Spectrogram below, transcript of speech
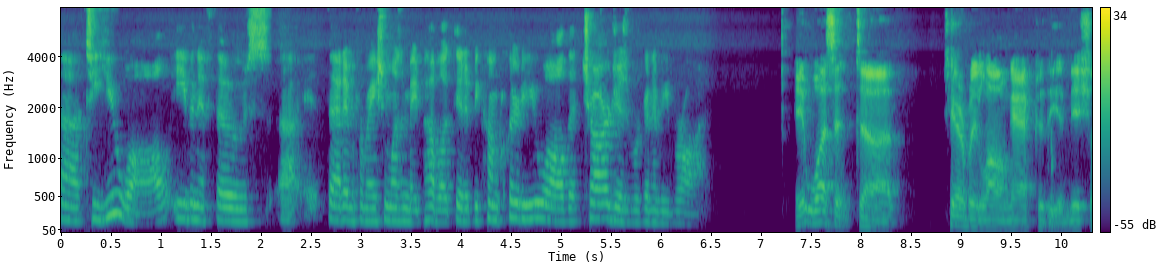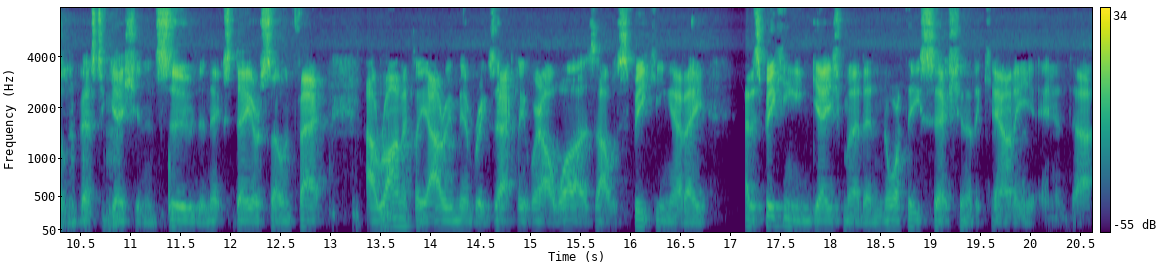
uh, to you all, even if those uh, that information wasn't made public, did it become clear to you all that charges were going to be brought? It wasn't uh, terribly long after the initial investigation ensued, the next day or so. In fact, ironically, I remember exactly where I was. I was speaking at a at a speaking engagement in northeast section of the county and uh,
